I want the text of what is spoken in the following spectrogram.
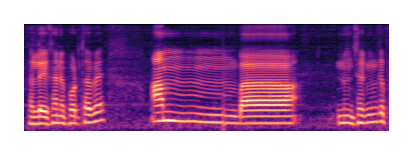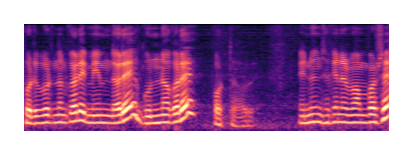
তাহলে এখানে পড়তে হবে আম বা নুন সাকিনকে পরিবর্তন করে মিম ধরে গুণ্য করে পড়তে হবে। এই নুন সাকিনের বাম পাশে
